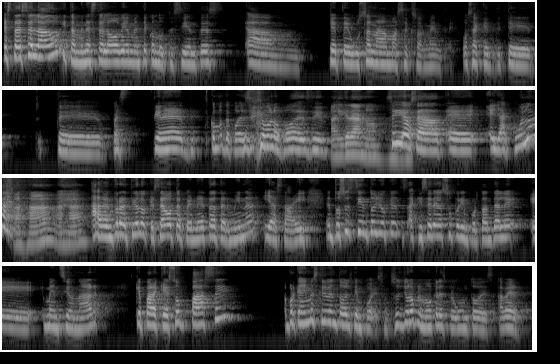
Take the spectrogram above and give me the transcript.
Está ese lado y también está el lado obviamente cuando te sientes um, que te usa nada más sexualmente, o sea, que te, te pues tiene, ¿cómo te puedo decir? ¿Cómo lo puedo decir? Al grano. Sí, o sea, eh, eyacula ajá, ajá. adentro de ti o lo que sea, o te penetra, termina y hasta ahí. Entonces siento yo que aquí sería súper importante eh, mencionar que para que eso pase, porque a mí me escriben todo el tiempo eso, entonces yo lo primero que les pregunto es, a ver,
